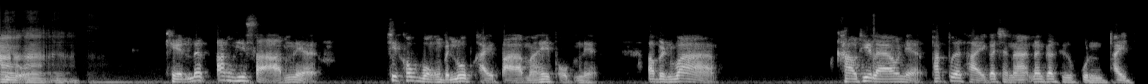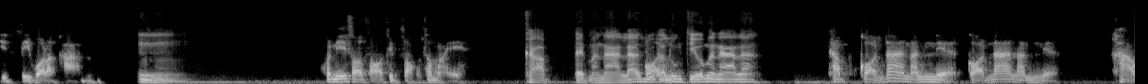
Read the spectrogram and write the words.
อ่าพี่หมูอ่าอ่าเขตเลือกตั้งที่สามเนี่ย ที่เขาวงเป็นรูปไข่ปลามาให้ผมเนี่ย เอาเป็นว่า คราวที่แล้วเนี่ยพรรคเพื่อไทยก็ชนะ นั่นก็คือคุณไพจิตรศรีวรขานอืม คนนี้สสสิบสองสมัย ครับ เป็นมานานแล้วอยู่ก่กับอนลุงจิ๋วมานานแล้วครับก่อนหน้านั้นเนี่ย ก่อนหน้านั้นเนี่ย ข่าว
